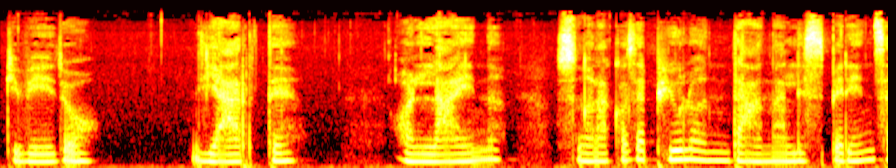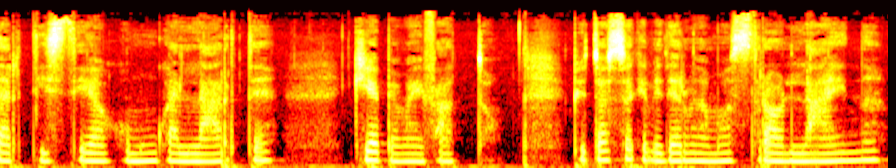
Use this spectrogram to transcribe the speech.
che vedo di arte online sono la cosa più lontana all'esperienza artistica o comunque all'arte che io abbia mai fatto piuttosto che vedere una mostra online.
